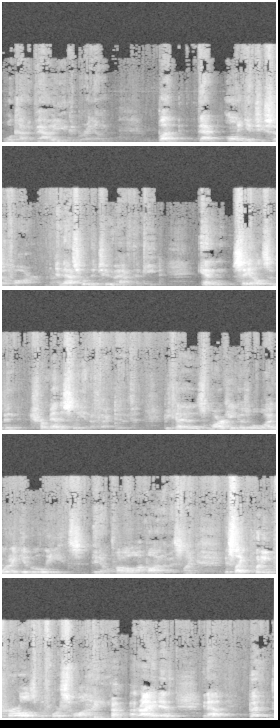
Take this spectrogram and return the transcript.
what kind of value you can bring them. But that only gets you so far, and that's where the two have to meet. And sales have been tremendously ineffective because marketing goes, well, why would I give them leads? They don't follow up on them. It's like it's like putting pearls before swine, right? And you know, but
